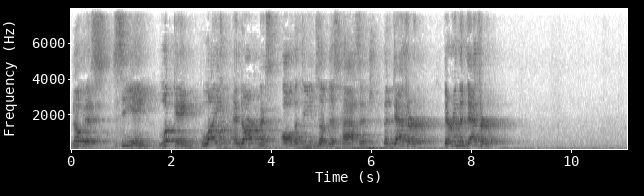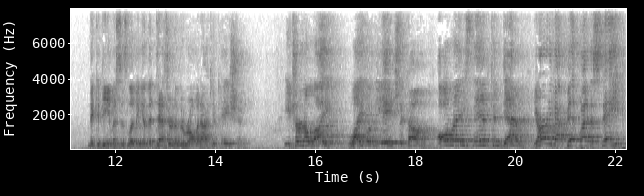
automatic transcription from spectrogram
Notice seeing, looking, light, and darkness. All the themes of this passage. The desert. They're in the desert. Nicodemus is living in the desert of the Roman occupation. Eternal life, life of the age to come, already stand condemned. You already got bit by the snake.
